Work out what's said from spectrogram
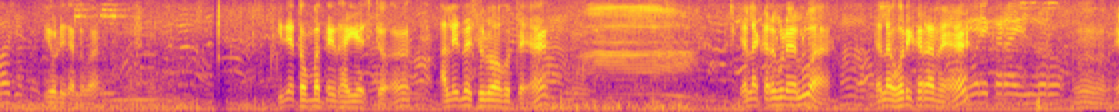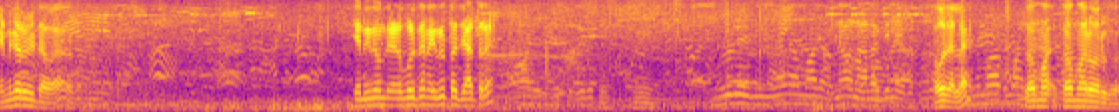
ಏಳು ಜೊತೆ ಏಳಿದಲ್ವಾ ಇದೇ ತೊಂಬತ್ತೈದು ಹೈಯೆಸ್ಟು ಅಲ್ಲಿಂದ ಶುರು ಆಗುತ್ತೆ ಎಲ್ಲ ಕರುಗಳೇ ಅಲ್ವಾ? ಎಲ್ಲ ಹೋರಿಕರನೇ ಹ್ಞೂ ಹೆಣ್ಗರು ಇದ್ದಾವ? ಏನು, ಇನ್ನೊಂದು ಎರಡು ಮೂರು ದಿನ ಇರುತ್ತಾ ಜಾತ್ರೆ? ಹೌದಲ್ಲ? ಸೋಮ, ಸೋಮವಾರವರೆಗೂ.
